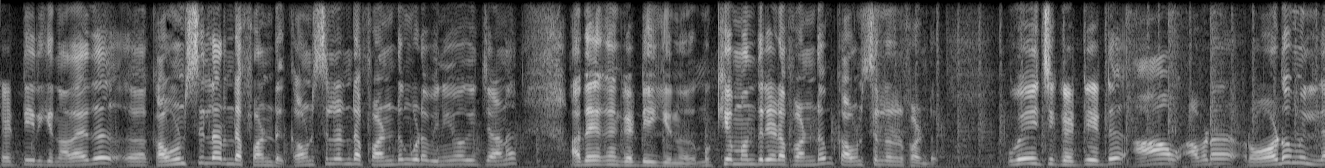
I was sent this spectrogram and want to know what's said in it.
കെട്ടിയിരിക്കുന്നത് അതായത് കൗൺസിലറിന്റെ ഫണ്ട് കൗൺസിലറിന്റെ ഫണ്ടും കൂടെ വിനിയോഗിച്ചാണ് അദ്ദേഹം കെട്ടിയിരിക്കുന്നത്. മുഖ്യമന്ത്രിയുടെ ഫണ്ടും കൗൺസിലറുടെ ഫണ്ടും ഉപയോഗിച്ച് കെട്ടിയിട്ട് ആ അവിടെ റോഡുമില്ല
